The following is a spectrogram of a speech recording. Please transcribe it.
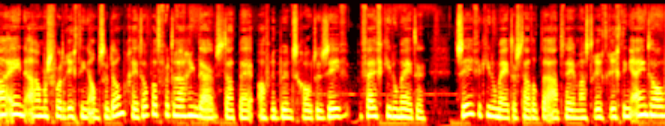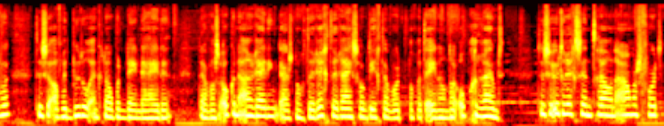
A1 Amersfoort richting Amsterdam geeft ook wat vertraging. Daar staat bij afrit Bunschoten 5 kilometer. 7 kilometer staat op de A2 Maastricht richting Eindhoven... tussen afrit Budel en knooppunt Leende Daar was ook een aanrijding, daar is nog de rechte reisrook dicht... daar wordt nog het een en ander opgeruimd. Tussen Utrecht Centraal en Amersfoort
